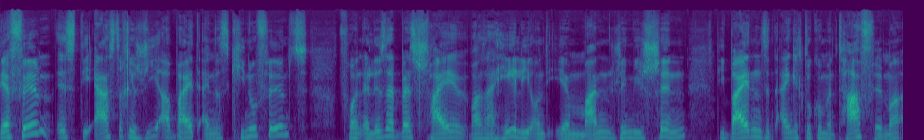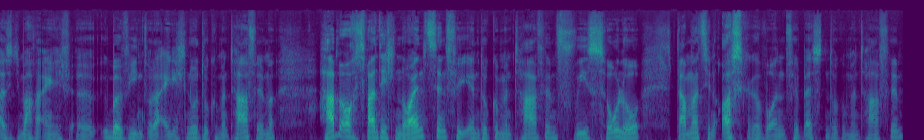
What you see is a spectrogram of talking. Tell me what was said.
Der Film ist die erste Regiearbeit eines Kinofilms von Elizabeth Shai Wasaheli und ihrem Mann Jimmy Shin. Die beiden sind eigentlich Dokumentarfilmer, also die machen eigentlich äh, überwiegend oder eigentlich nur Dokumentarfilme, haben auch 2019 für ihren Dokumentarfilm Free Solo damals den Oscar gewonnen für besten Dokumentarfilm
